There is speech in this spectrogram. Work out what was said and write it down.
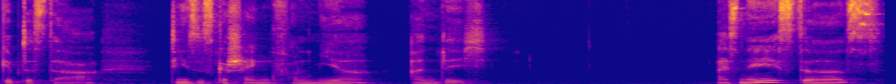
gibt es da dieses Geschenk von mir an dich. Als nächstes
